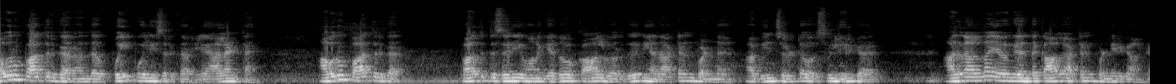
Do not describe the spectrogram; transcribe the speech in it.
அவரும் பார்த்துருக்காரு. அந்த பொய் போலீஸ் இருக்கார் இல்லையா அலன்டன் அவரும் பார்த்துருக்காரு. பார்த்துட்டு சரி உனக்கு ஏதோ கால் வருது நீ அதை அட்டன் பண்ணு அப்படின்னு சொல்லிட்டு அவர் சொல்லியிருக்காரு. அதனால தான் இவங்க இந்த காலை அட்டன் பண்ணியிருக்காங்க.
